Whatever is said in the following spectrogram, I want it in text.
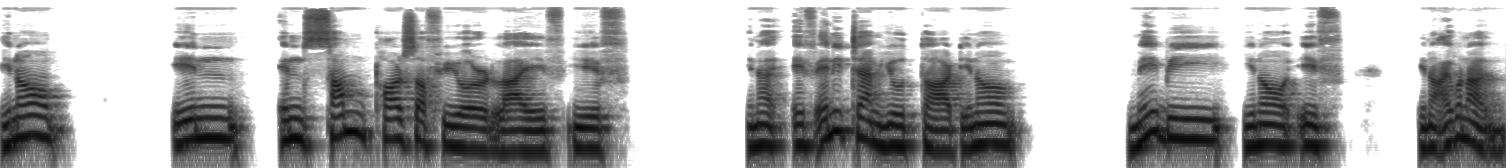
you know, in in some parts of your life, if you know, if anytime you thought, you know, maybe you know, if you know, I wanna,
